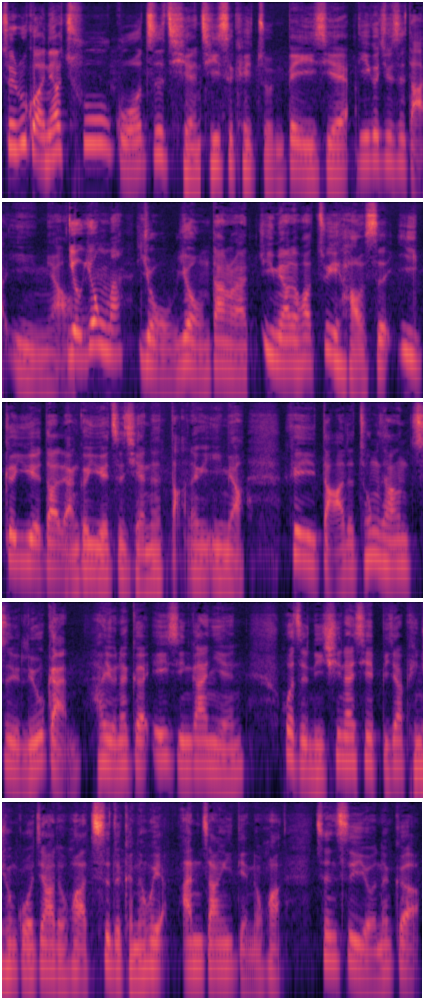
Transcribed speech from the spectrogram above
所以如果你要出国之前，其实可以准备一些。第一个就是打疫苗，有用吗？有用，当然疫苗的话，最好是一个月到两个月之前呢打那个疫苗。可以打的通常是流感，还有那个 A 型肝炎，或者你去那些比较贫穷国家的话，吃的可能会肮脏一点的话，甚至有那个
